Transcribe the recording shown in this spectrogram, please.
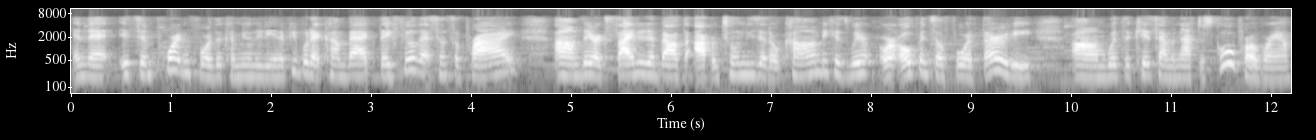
and that it's important for the community and the people that come back, they feel that sense of pride. Um, they're excited about the opportunities that'll come because we're, we're open till 4:30 um, with the kids having an after school program.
